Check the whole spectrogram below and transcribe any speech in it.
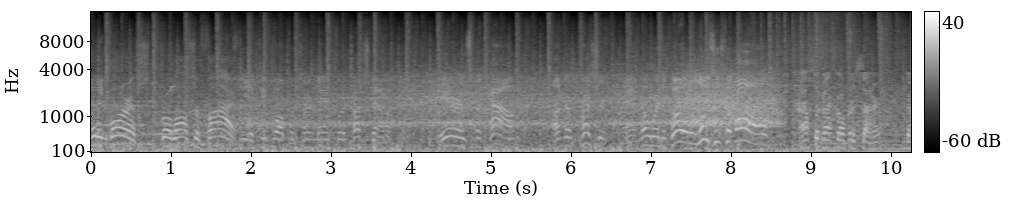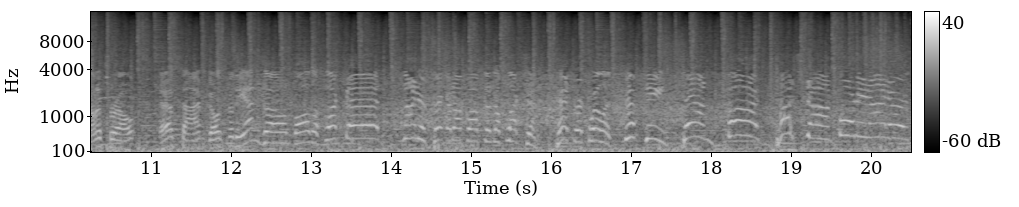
hitting Morris for a loss of five. See a kickoff return man for a touchdown. Here is McCown under pressure and nowhere to go. Loses the ball. Hasselbeck over center. Gonna throw. Has time. Goes for the end zone. Ball deflected. Niners pick it up off the deflection. Patrick Willis. 15, 10, 5. Touchdown 49ers.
